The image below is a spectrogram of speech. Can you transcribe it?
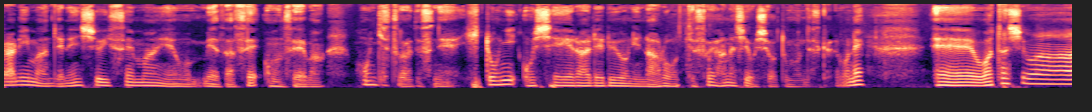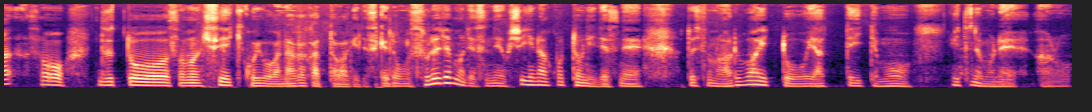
ラリーマンで年収1000万円を目指せ音声版本日はですね人に教えられるようになろうってそういう話をしようと思うんですけどもね、えー、私はそうずっとその非正規雇用が長かったわけですけどそれでもですね不思議なことにですね私そのアルバイトをやっていてもいつでもねあの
